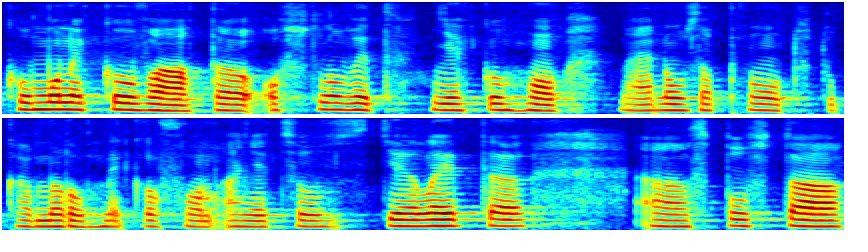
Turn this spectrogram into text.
komunikovat, oslovit někoho, najednou zapnout tu kameru, mikrofon a něco sdělit. Spousta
